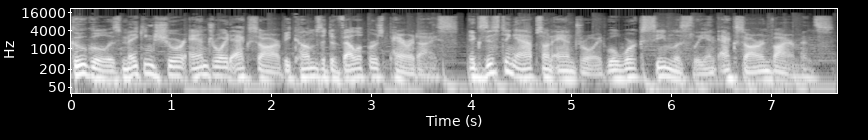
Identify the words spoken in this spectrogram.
Google is making sure Android XR becomes a developer's paradise. Existing apps on Android will work seamlessly in XR environments.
